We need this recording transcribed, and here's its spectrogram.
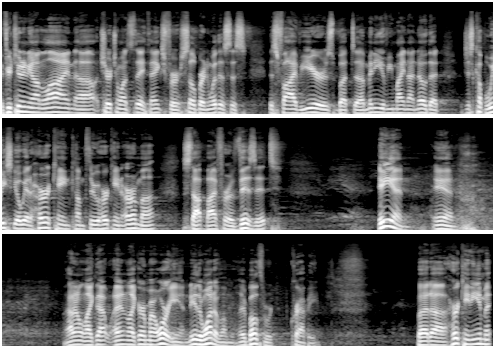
If you're tuning in online, uh, church, I want to say thanks for celebrating with us this this five years. But uh, many of you might not know that just a couple weeks ago we had a hurricane come through. Hurricane Irma stopped by for a visit. Ian, Ian. I don't like that. I didn't like Irma or Ian. Neither one of them. They both were crappy. But uh, Hurricane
